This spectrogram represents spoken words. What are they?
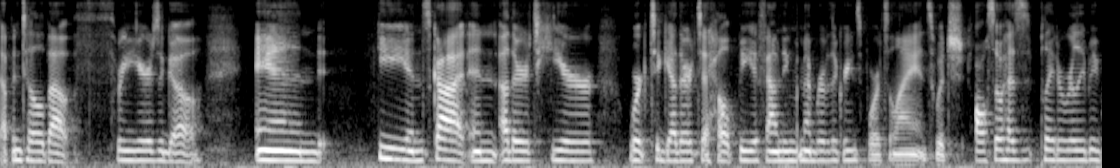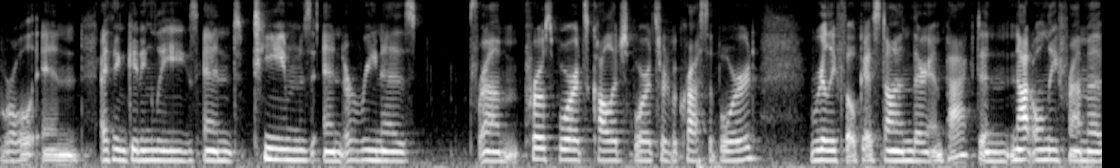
up until about three years ago, and he and Scott and others here worked together to help be a founding member of the Green Sports Alliance, which also has played a really big role in I think getting leagues and teams and arenas from pro sports, college sports, sort of across the board really focused on their impact and not only from a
